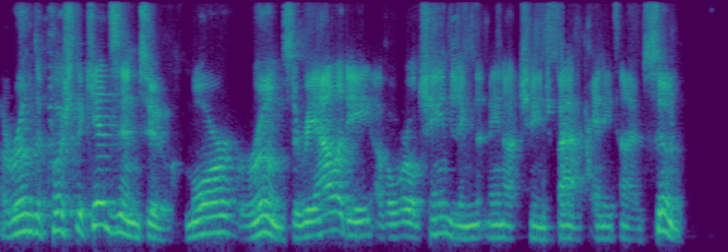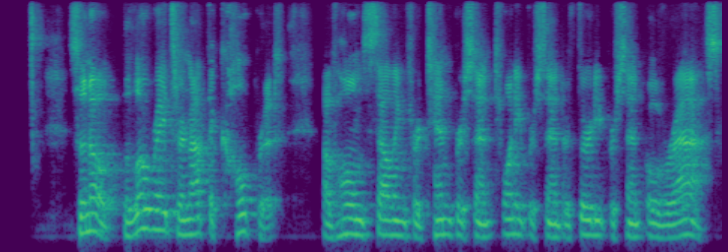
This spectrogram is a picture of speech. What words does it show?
a room to push the kids into, more rooms. The reality of a world changing that may not change back anytime soon. So, no, the low rates are not the culprit of homes selling for 10%, 20%, or 30% over ask.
